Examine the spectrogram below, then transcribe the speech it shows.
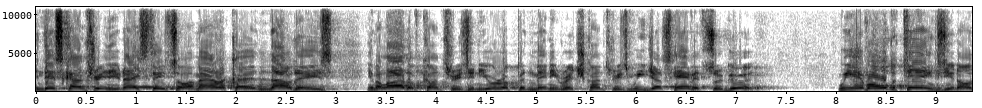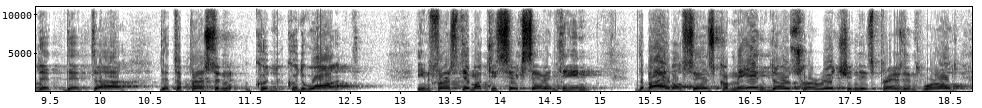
In this country, in the United States of America, and nowadays in a lot of countries in Europe and many rich countries, we just have it so good. We have all the things, you know, that, that, uh, that a person could, could want. In 1 Timothy 6 17, the Bible says, Command those who are rich in this present world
